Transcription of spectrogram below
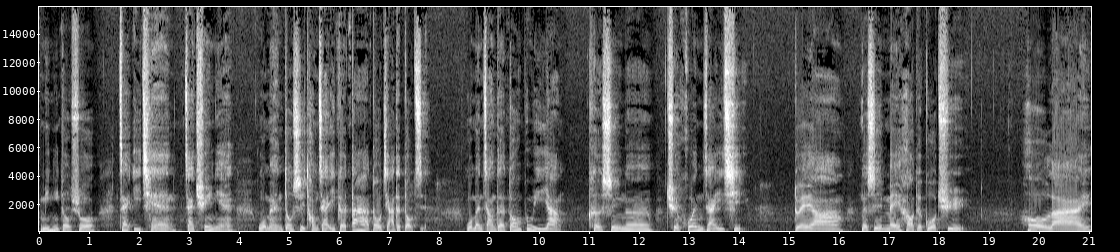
迷你豆说：“在以前，在去年，我们都是同在一个大豆荚的豆子，我们长得都不一样，可是呢，却混在一起。对啊，那是美好的过去。后来，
